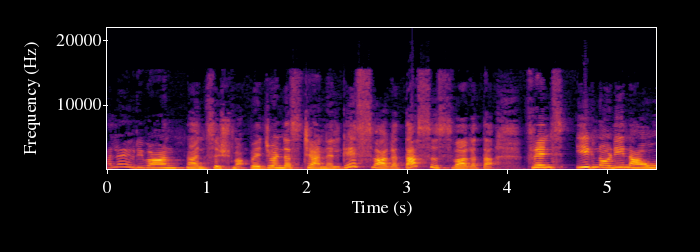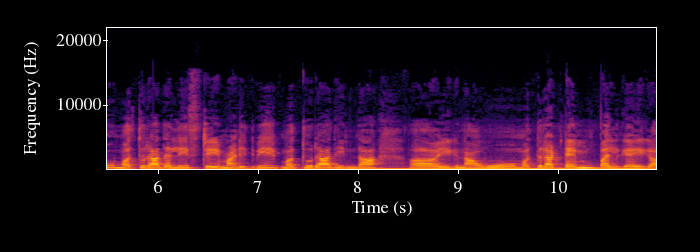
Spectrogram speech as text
ಹಲೋ ಎವ್ರಿವಾನ್ ನಾನು ಸುಷ್ಮಾ. ವೆಜ್ ವಂಡರ್ಸ್ ಚಾನೆಲ್ಗೆ ಸ್ವಾಗತ, ಸುಸ್ವಾಗತ. ಫ್ರೆಂಡ್ಸ್ ಈಗ ನೋಡಿ ನಾವು ಮಥುರಾದಲ್ಲಿ ಸ್ಟೇ ಮಾಡಿದ್ವಿ. ಮಥುರಾದಿಂದ ಈಗ ನಾವು ಮಥುರಾ ಟೆಂಪಲ್ಗೆ ಈಗ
